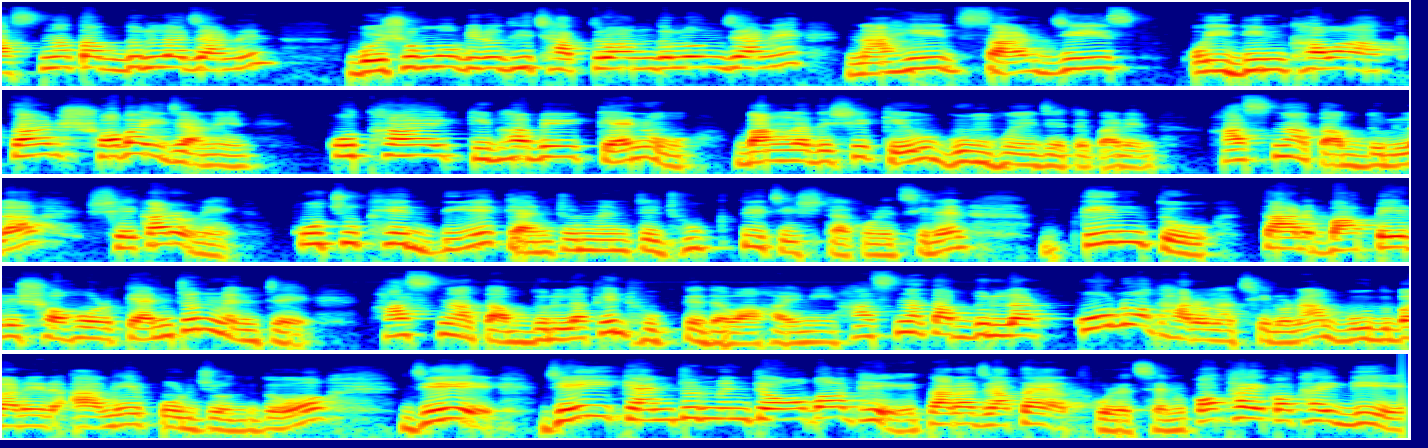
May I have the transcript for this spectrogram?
হাসনাত আবদুল্লাহ জানেন বৈষম্য বিরোধী ছাত্র আন্দোলন জানে, নাহিদ, সার্জিস ওই ডিম খাওয়া আক্তার সবাই জানেন কোথায়, কীভাবে, কেন বাংলাদেশে কেউ গুম হয়ে যেতে পারেন। হাসনাত আবদুল্লাহ সে কারণে কচুক্ষেত দিয়ে ক্যান্টনমেন্টে ঢুকতে চেষ্টা করেছিলেন। কিন্তু তার বাপের শহর ক্যান্টনমেন্টে হাসনাত আব্দুল্লাহকে ঢুকতে দেওয়া হয়নি। হাসনাত আব্দুল্লাহর কোনো ধারণা ছিল না বুধবারের আগে পর্যন্ত যে যেই ক্যান্টনমেন্টে অবাধে তারা যাতায়াত করেছেন। কথায় কথায় গিয়ে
